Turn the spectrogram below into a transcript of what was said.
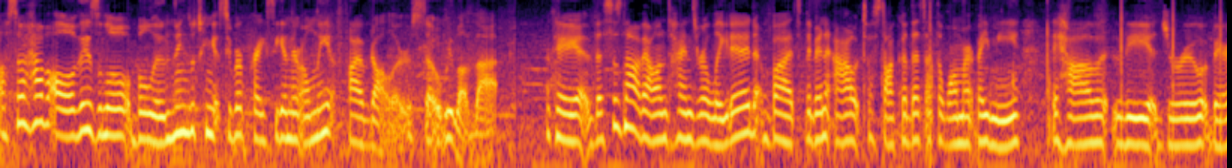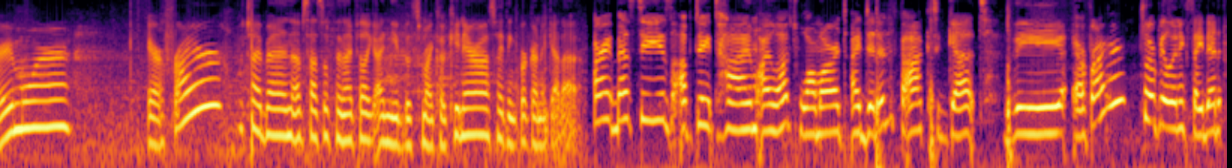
Also have all of these little balloon things which can get super pricey and they're only $5. So we love that. Okay, this is not Valentine's related, but they've been out of stock of this at the Walmart by me. They have the Drew Barrymore air fryer, which I've been obsessed with and I feel like I need this for my cooking era, so I think we're gonna get it. All right, besties, update time. I left Walmart. I did in fact get the air fryer, so we're feeling excited.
